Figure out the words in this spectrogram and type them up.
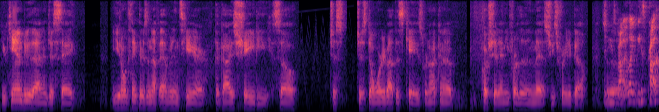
you can do that and just say, you don't think there's enough evidence here. The guy's shady, so just just don't worry about this case. We're not gonna push it any further than this. She's free to go. And he's probably like he's probably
